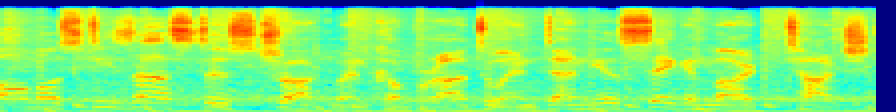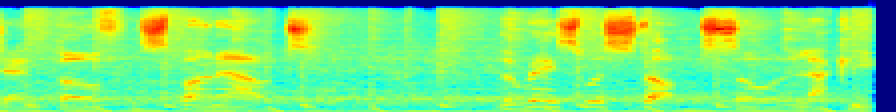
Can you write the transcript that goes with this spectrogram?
almost disaster struck when Comparato and Daniel Segenmark touched and both spun out. The race was stopped, so lucky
